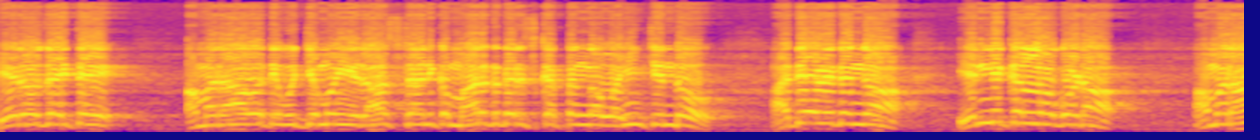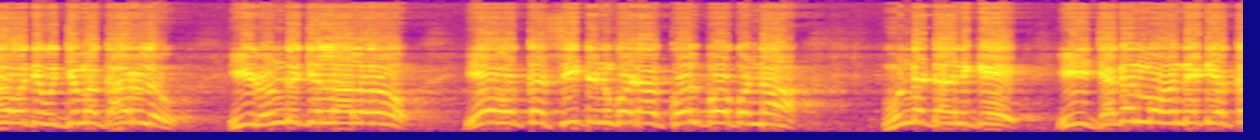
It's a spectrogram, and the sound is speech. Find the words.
ఏ రోజైతే అమరావతి ఉద్యమం ఈ రాష్ట్రానికి మార్గదర్శకత్వంగా వహించిందో అదేవిధంగా ఎన్నికల్లో కూడా అమరావతి ఉద్యమకారులు ఈ రెండు జిల్లాలలో ఏ ఒక్క సీటును కూడా కోల్పోకుండా ఉండటానికి ఈ జగన్మోహన్ రెడ్డి యొక్క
